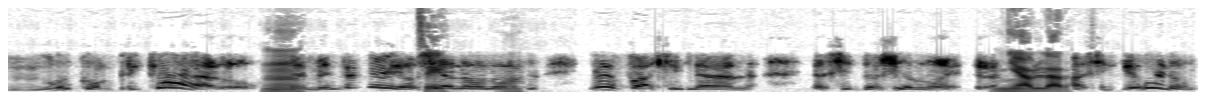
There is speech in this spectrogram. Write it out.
muy complicado. Mm. O sea, no, no, mm. no es fácil la, la, situación nuestra. Ni hablar. Así que bueno,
